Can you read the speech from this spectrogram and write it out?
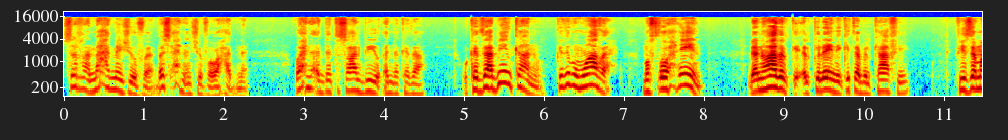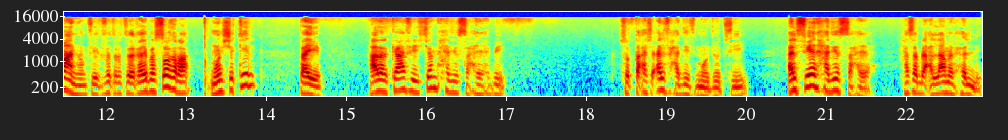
سرا ما حد ما يشوفه بس إحنا نشوفه وحدنا وإحنا عندنا اتصال به وعندنا كذا. وكذابين كانوا كذبهم واضح مفضوحين لأنه هذا الكليني كتب الكافي في زمانهم في فترة الغيبة الصغرى مو الشكل. طيب هذا الكافي كم حديث صحيح به؟ 16 ألف حديث موجود فيه. 2000 حديث صحيح حسب العلامة الحلي.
